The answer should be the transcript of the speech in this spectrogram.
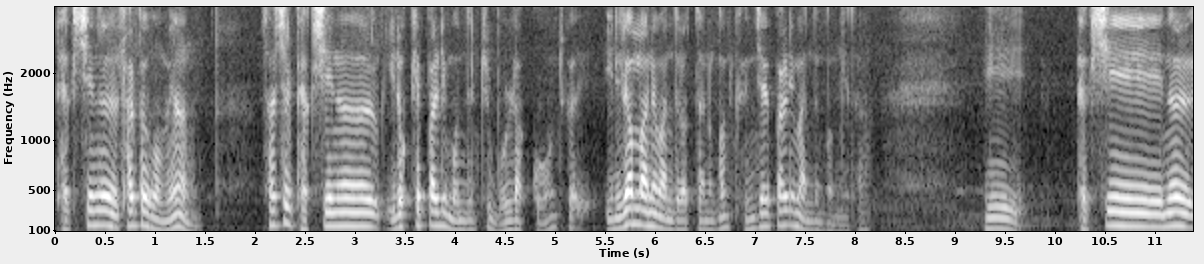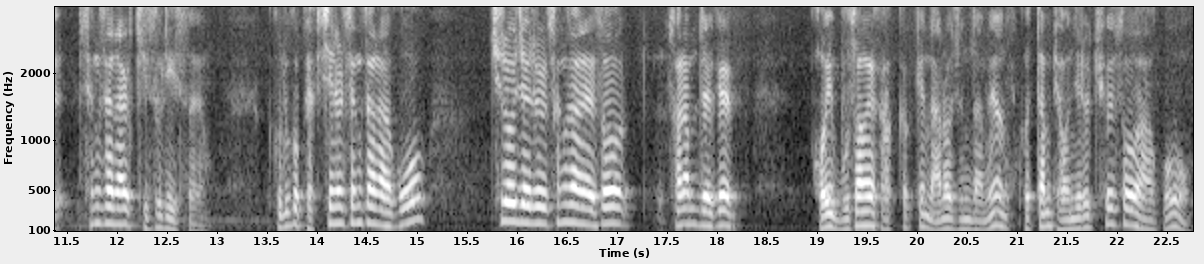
백신을 살펴보면 사실 백신을 이렇게 빨리 만들 줄 몰랐고 그러니까 1년 만에 만들었다는 건 굉장히 빨리 만든 겁니다. 이 백신을 생산할 기술이 있어요. 그리고 백신을 생산하고 치료제를 생산해서 사람들에게 거의 무상에 가깝게 나눠준다면 그딴 변이를 최소화하고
